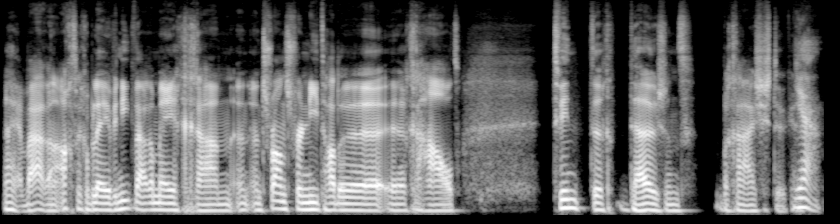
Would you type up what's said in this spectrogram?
nou ja, waren achtergebleven, niet waren meegegaan, een, een transfer niet hadden eh, gehaald. 20.000 bagagestukken. ja.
